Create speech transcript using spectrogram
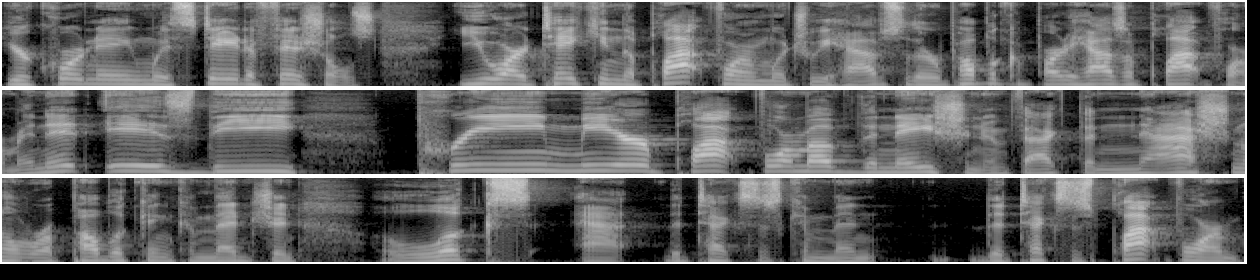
You're coordinating with state officials. You are taking the platform which we have. So the Republican Party has a platform, and it is the premier platform of the nation. In fact, the National Republican Convention looks at the Texas Conven- the Texas platform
